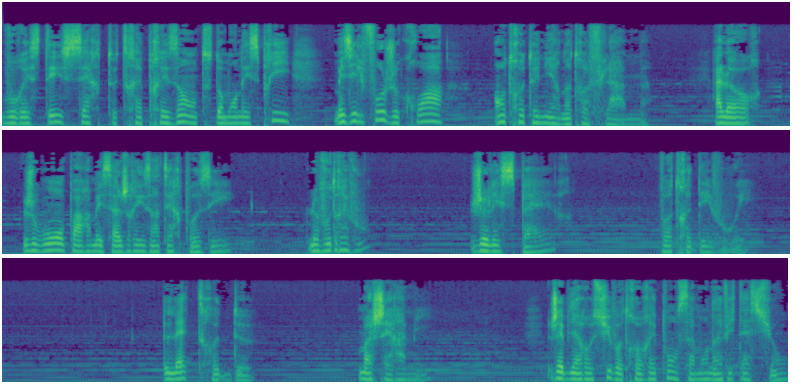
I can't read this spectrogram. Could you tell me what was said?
Vous restez certes très présente dans mon esprit, mais il faut, je crois, entretenir notre flamme. Alors, jouons par messageries interposées. Le voudrez-vous? Je l'espère, votre dévoué. Lettre 2 Ma chère amie, j'ai bien reçu votre réponse à mon invitation.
